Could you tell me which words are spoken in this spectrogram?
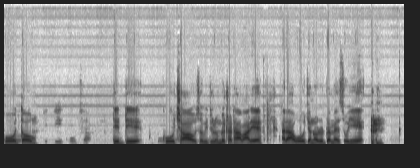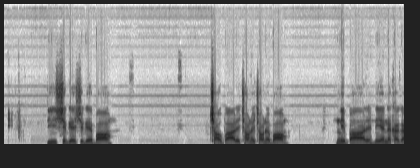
ကိုသုံး88 93တိတိကိုချတစ်တစ်96ဆိုပြီးဒီလိုမျိုးထွက်ထားပါတယ်အဲ့ဒါကိုကျွန်တော်တို့တွက်မယ်ဆိုရင်ဒီ8ကဲ8ကဲပေါင်း6ပါတယ်6နဲ့6နဲ့ပေါင်း2ပါတယ်2ရဲ့နှစ်ခတ်က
